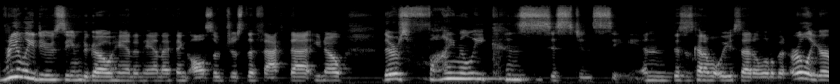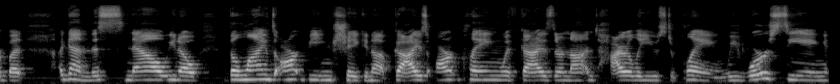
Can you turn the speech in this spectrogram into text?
really do seem to go hand in hand. I think also just the fact that, you know, there's finally consistency. And this is kind of what we said a little bit earlier. But again, this now, you know, the lines aren't being shaken up. Guys aren't playing with guys they're not entirely used to playing. We were seeing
